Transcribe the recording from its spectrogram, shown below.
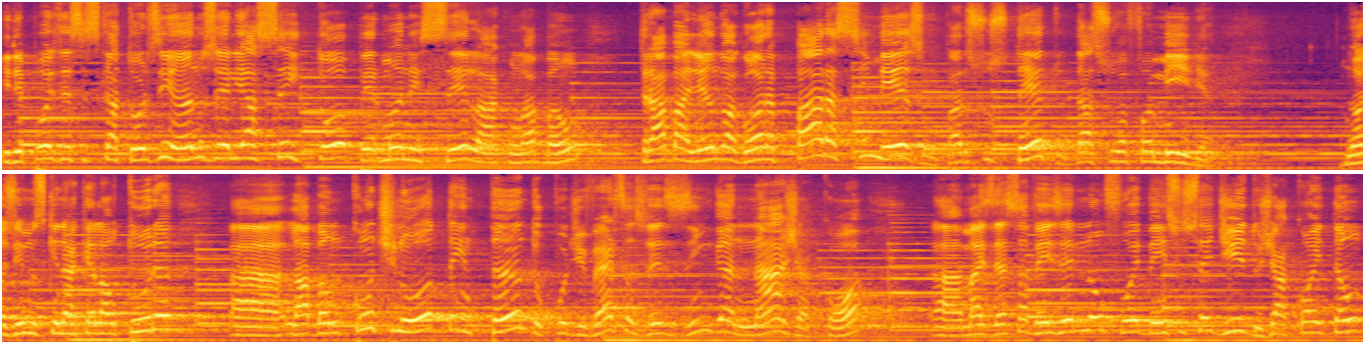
e depois desses 14 anos ele aceitou permanecer lá com Labão, trabalhando agora para si mesmo, para o sustento da sua família. Nós vimos que naquela altura Labão continuou tentando por diversas vezes enganar Jacó, ah, mas dessa vez ele não foi bem sucedido. Jacó então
